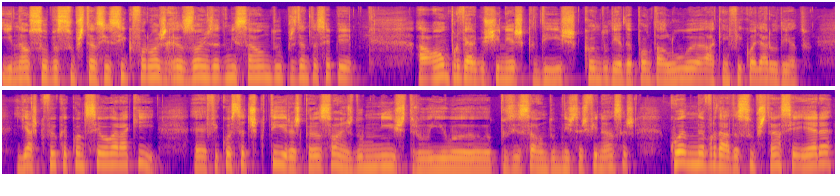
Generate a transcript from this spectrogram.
e não sobre a substância em si, que foram as razões da admissão do presidente da CP. Há um provérbio chinês que diz quando o dedo aponta à lua, há quem fique a olhar o dedo. E acho que foi o que aconteceu agora aqui. Uh, Ficou-se a discutir as declarações do ministro e a posição do ministro das Finanças, quando, na verdade, a substância era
